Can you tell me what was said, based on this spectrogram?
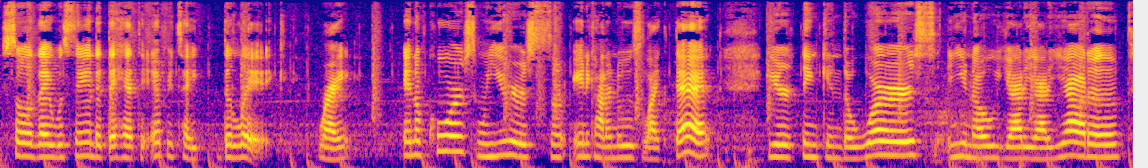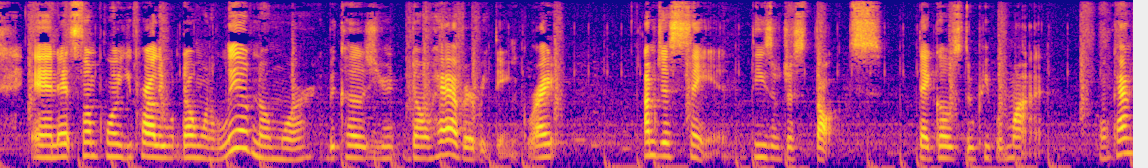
So they were saying that they had to amputate the leg, right? And of course, when you hear some any kind of news like that, you're thinking the worst, you know, yada yada yada. And at some point, you probably don't want to live no more because you don't have everything, right? I'm just saying, these are just thoughts that goes through people's mind, okay?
